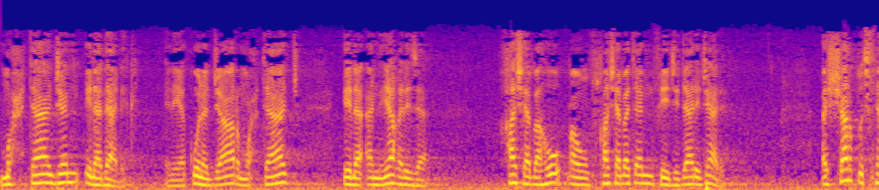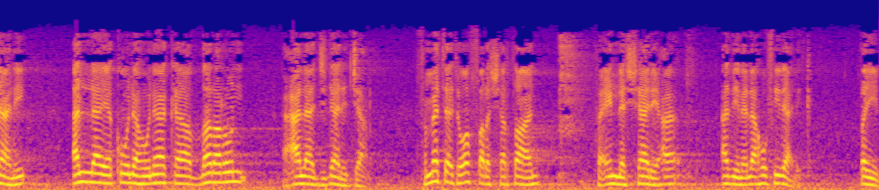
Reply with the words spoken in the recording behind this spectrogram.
محتاجا إلى ذلك. يعني يكون الجار محتاج إلى أن يغرز خشبه أو خشبة في جدار جاره. الشرط الثاني ألا يكون هناك ضرر على جدار الجار. فمتى توفر الشرطان؟ فإن الشارع أذن له في ذلك. طيب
